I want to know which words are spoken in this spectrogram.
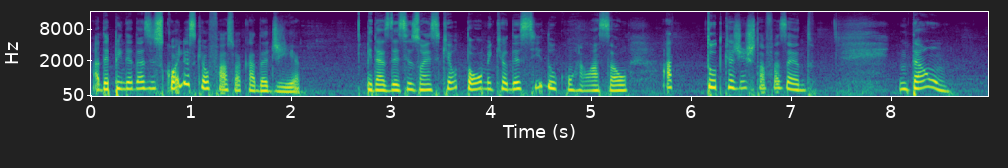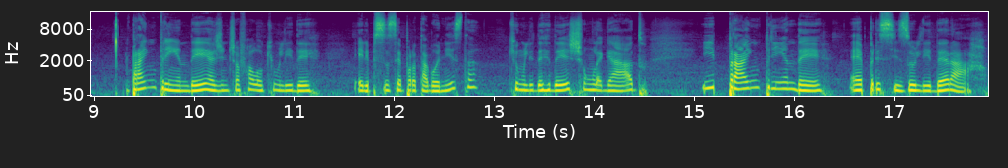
a depender das escolhas que eu faço a cada dia e das decisões que eu tomo e que eu decido com relação a tudo que a gente está fazendo. Então, para empreender, a gente já falou que um líder ele precisa ser protagonista, que um líder deixe um legado e para empreender é preciso liderar.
